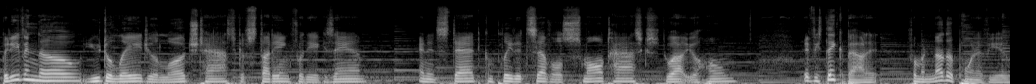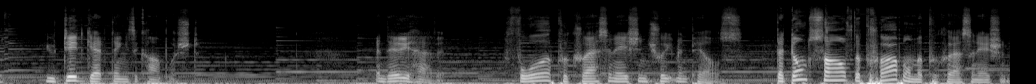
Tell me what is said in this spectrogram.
But even though you delayed your large task of studying for the exam and instead completed several small tasks throughout your home, if you think about it from another point of view, you did get things accomplished. And there you have it four procrastination treatment pills that don't solve the problem of procrastination,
